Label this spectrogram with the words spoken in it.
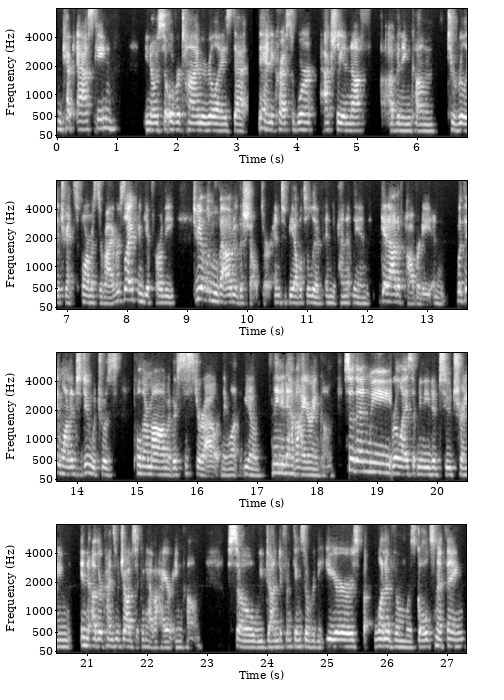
we kept asking you know so over time we realized that the handicrafts weren't actually enough of an income to really transform a survivor's life and give her the to be able to move out of the shelter and to be able to live independently and get out of poverty. And what they wanted to do which was pull their mom or their sister out and they want you know they need to have a higher income. So then we realized that we needed to train in other kinds of jobs that could have a higher income. So we've done different things over the years but one of them was goldsmithing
